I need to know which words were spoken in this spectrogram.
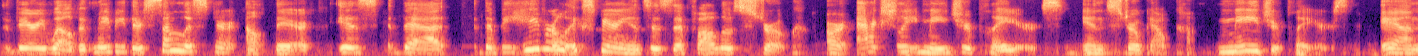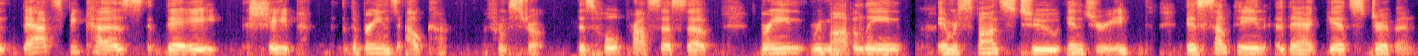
very well, but maybe there's some listener out there, is that the behavioral experiences that follow stroke are actually major players in stroke outcome major players. And that's because they shape the brain's outcome from stroke. This whole process of brain remodeling in response to injury is something that gets driven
